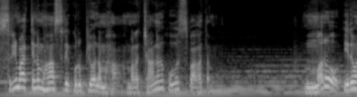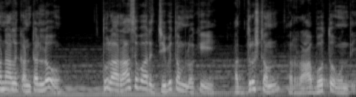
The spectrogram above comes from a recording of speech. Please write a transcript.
శ్రీమాతి నమ శ్రీ గురుభ్యో నమ. మన ఛానల్కు స్వాగతం. మరో ఇరవై నాలుగు గంటల్లో తులారాశి వారి జీవితంలోకి అదృష్టం రాబోతూ ఉంది.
